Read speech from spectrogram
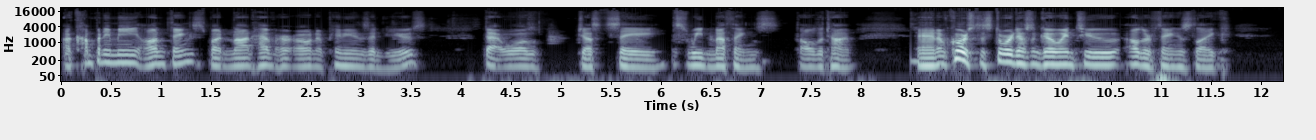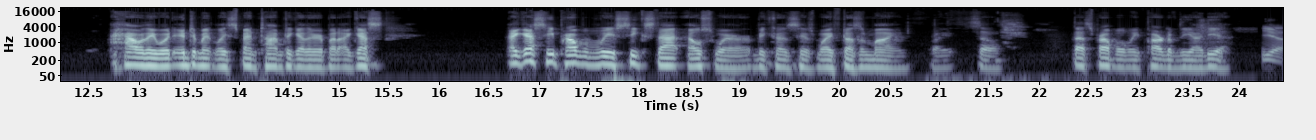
accompany me on things but not have her own opinions and views that will just say sweet nothings all the time. And of course the story doesn't go into other things like how they would intimately spend time together but I guess I guess he probably seeks that elsewhere because his wife doesn't mind, right? So that's probably part of the idea. Yeah.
